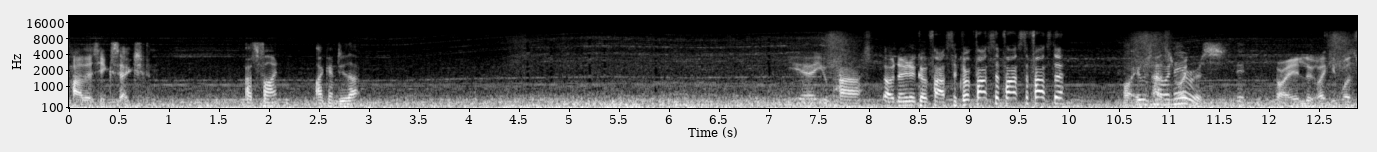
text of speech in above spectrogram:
piloting section. That's fine. I can do that. Yeah, you passed. Oh no, no, go faster, go faster, faster, faster. Oh, it was nowhere That's near right. us. It- Sorry, it looked like it was.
